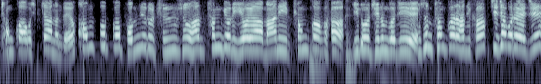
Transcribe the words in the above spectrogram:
평가하고 싶지 않은데요. 헌법과 법률을 준수한 판결이어야만이 평가가 이루어지는 거지. 무슨 평가를 합니까? 찢어버려야지.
